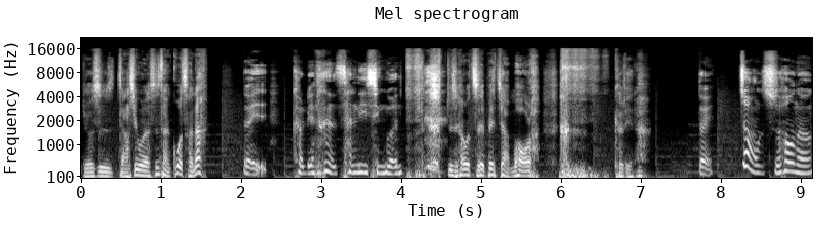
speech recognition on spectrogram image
就是假新闻的生产过程啊，对，可怜的三立新闻。就这样我直接被假冒了，可怜啊。对，这种时候呢，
